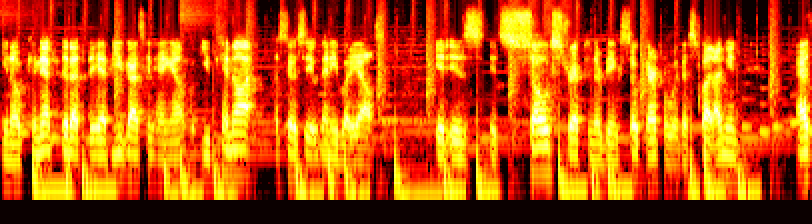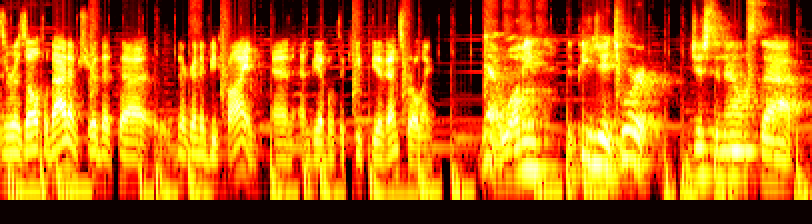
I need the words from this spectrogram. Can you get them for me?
you know connected at the hip. You guys can hang out, but you cannot associate with anybody else. It is it's so strict, and they're being so careful with this. But I mean, as a result of that, I'm sure that uh, they're going to be fine and and be able to keep the events rolling. Yeah, well, I mean, the PGA Tour just announced that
